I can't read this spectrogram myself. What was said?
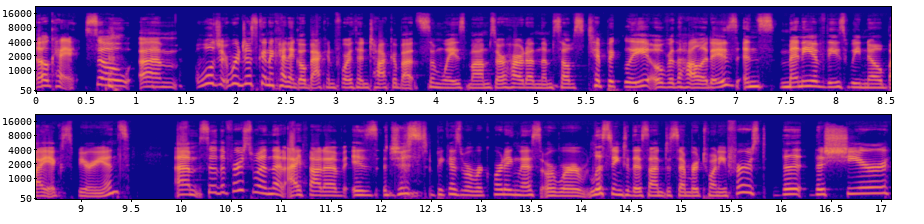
Okay, so um, we'll ju- we're just going to kind of go back and forth and talk about some ways moms are hard on themselves typically over the holidays, and many of these we know by experience. Um, so the first one that I thought of is just because we're recording this or we're listening to this on December twenty first, the the sheer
